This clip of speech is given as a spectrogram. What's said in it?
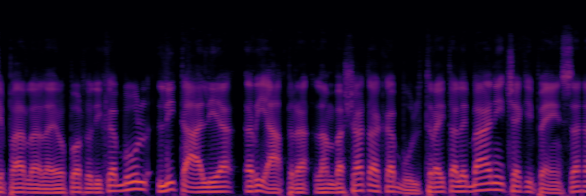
che parla all'aeroporto di Kabul, l'Italia riapra l'ambasciata a Kabul. Tra i talebani c'è chi pensa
